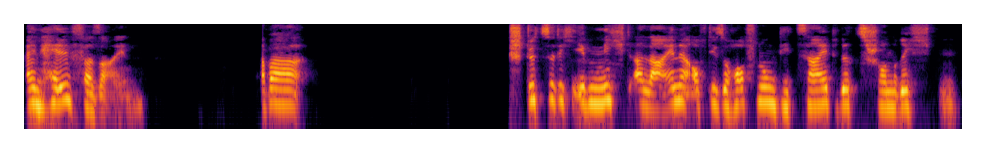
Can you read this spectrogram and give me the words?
ein Helfer sein. Aber stütze dich eben nicht alleine auf diese Hoffnung, die Zeit wird's schon richten.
